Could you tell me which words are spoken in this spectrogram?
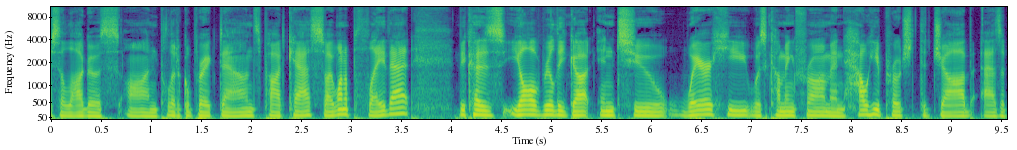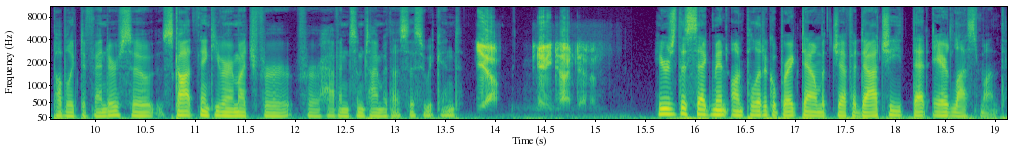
Marisa Lagos on Political Breakdowns podcast. So I want to play that because y'all really got into where he was coming from and how he approached the job as a public defender. So Scott, thank you very much for for having some time with us this weekend. Yeah, anytime, Devin. Here's the segment on Political Breakdown with Jeff Adachi that aired last month.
